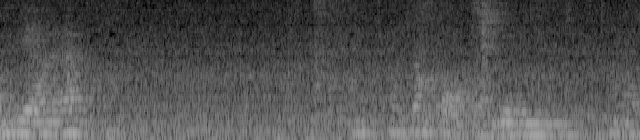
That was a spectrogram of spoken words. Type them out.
นิดเดียวนะครับช่วงเชื่อมต่อของมือนะครับ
